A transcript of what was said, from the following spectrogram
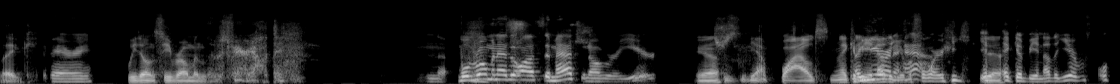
Like very. we don't see Roman lose very often. No. Well, Roman hasn't lost a match in over a year. Yeah, Which is, yeah, wild. I mean, it could A be year another year half. before. Yeah. It could be another year before.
